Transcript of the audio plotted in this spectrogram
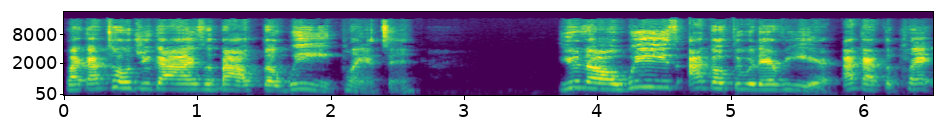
Like I told you guys about the weed planting. You know, weeds, I go through it every year. I got the plant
